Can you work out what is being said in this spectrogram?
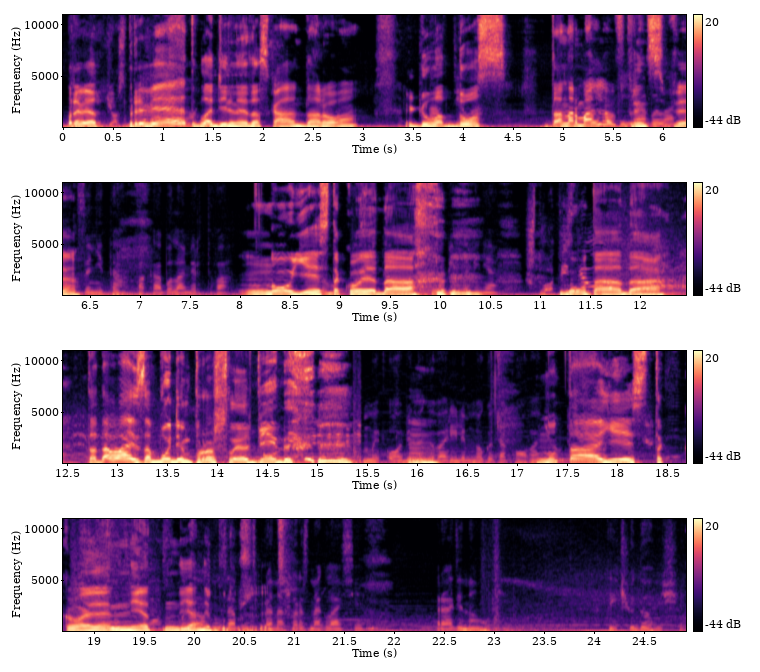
Привет. Привет, гладильная доска. Здорово. Гладос. Да нормально, в Я принципе. занята, пока была мертва. Ну, есть такое, да. Ну да, да. Да давай забудем прошлые обиды. Мы обе наговорили много такого, Ну да, есть такое. Нет, я не буду жалеть. Ради науки. Ты чудовище.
